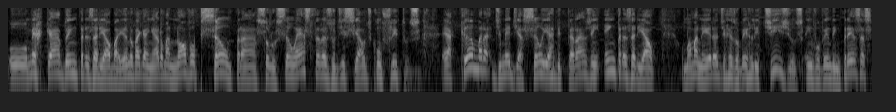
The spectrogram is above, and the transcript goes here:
O mercado empresarial baiano vai ganhar uma nova opção para a solução extrajudicial de conflitos. É a Câmara de Mediação e Arbitragem Empresarial, uma maneira de resolver litígios envolvendo empresas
